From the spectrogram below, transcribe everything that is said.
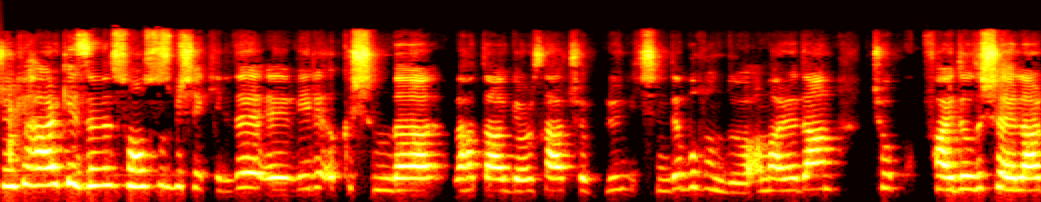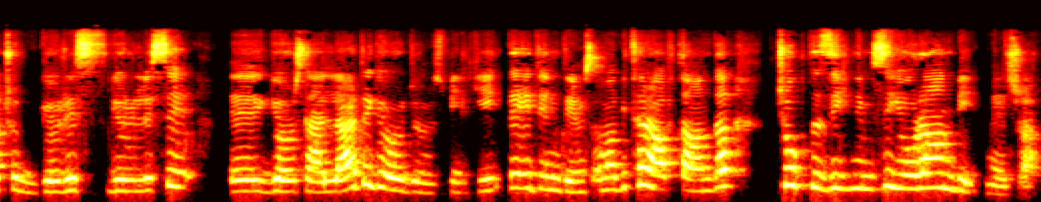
Çünkü herkesin sonsuz bir şekilde e, veri akışında ve hatta görsel çöplüğün içinde bulunduğu ama aradan çok faydalı şeyler, çok göres, görülesi e, görseller de gördüğümüz, bilgiyi de edindiğimiz ama bir taraftan da çok da zihnimizi yoran bir mecra.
